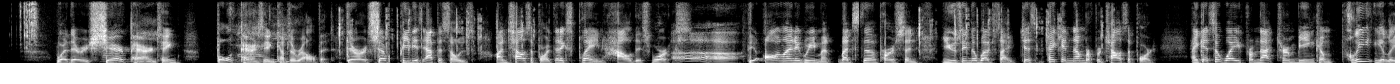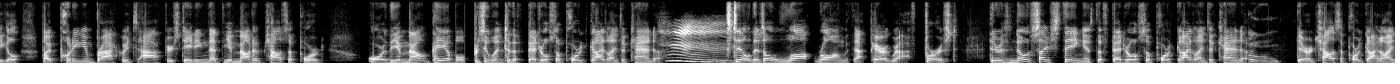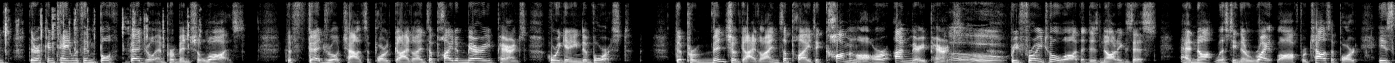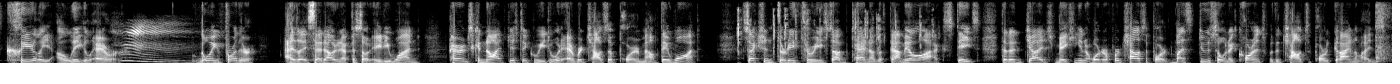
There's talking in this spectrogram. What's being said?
Where there is shared parenting, both parents' incomes are relevant. There are several previous episodes on child support that explain how this works. Ah. The online agreement lets the person using the website just pick a number for child support and gets away from that term being completely illegal by putting in brackets after stating that the amount of child support or the amount payable pursuant to the federal support guidelines of Canada. Hmm. Still, there's a lot wrong with that paragraph. First, there is no such thing as the federal support guidelines of Canada. There are child support guidelines that are contained within both federal and provincial laws. The federal child support guidelines apply to married parents who are getting divorced. The provincial guidelines apply to common law or unmarried parents. Oh. Referring to a law that does not exist and not listing the right law for child support is clearly a legal error. Hmm. Going further, as I set out in episode 81, parents cannot just agree to whatever child support amount they want. Section 33, sub 10 of the Family Law Act states that a judge making an order for child support must do so in accordance with the child support guidelines.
